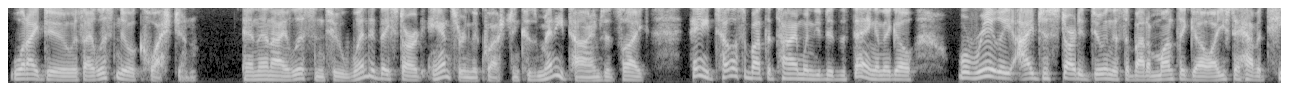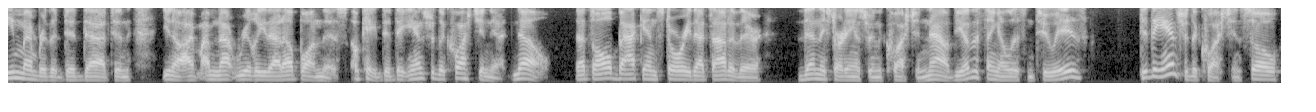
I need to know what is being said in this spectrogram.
what I do is I listen to a question and then I listen to when did they start answering the question? Because many times it's like, hey, tell us about the time when you did the thing. And they go, well, really, I just started doing this about a month ago. I used to have a team member that did that. And, you know, I'm, I'm not really that up on this. Okay. Did they answer the question yet? No. That's all back end story that's out of there. Then they start answering the question. Now, the other thing I listen to is, did they answer the question? So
